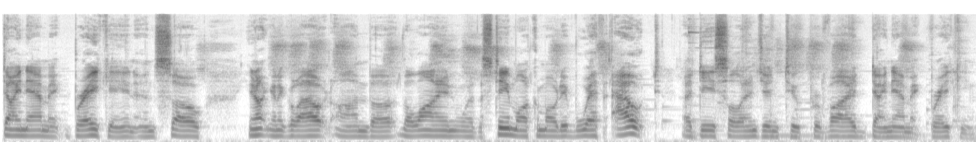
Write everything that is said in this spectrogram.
dynamic braking, and so you're not going to go out on the, the line with a steam locomotive without a diesel engine to provide dynamic braking.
